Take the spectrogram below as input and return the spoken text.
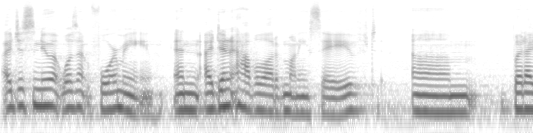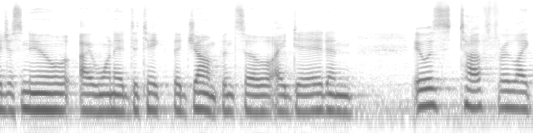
I just knew it wasn't for me, and I didn't have a lot of money saved. Um, but I just knew I wanted to take the jump, and so I did. And it was tough for like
